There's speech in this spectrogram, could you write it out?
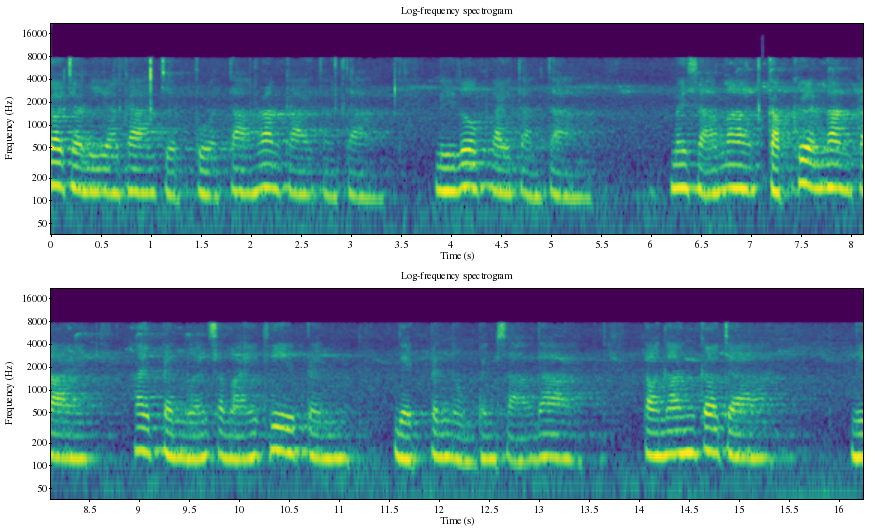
ก็จะมีอาการเจ็บปวดตามร่างกายต่างๆ มีโรคภัยต่างๆ ไม่สามารถกลับเคลื่อนร่างกายให้เป็นเหมือนสมัยที่เป็น เด็กเป็นหนุ่มเป็นสาวได้ ตอนนั้นก็จะมี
